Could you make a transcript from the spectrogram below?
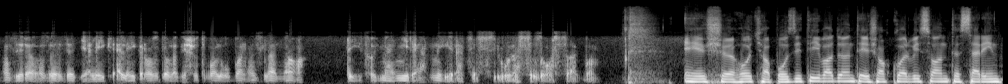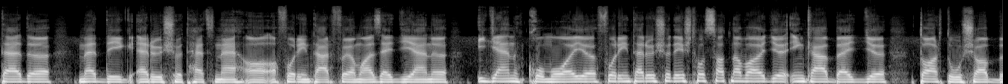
azért az, az egy elég, elég rossz dolog, és ott valóban ez lenne a tét, hogy mennyire mély recesszió lesz az országban. És hogyha pozitív a döntés, akkor viszont szerinted meddig erősödhetne a, a forint árfolyama? Az egy ilyen igen komoly forint erősödést hozhatna, vagy inkább egy tartósabb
